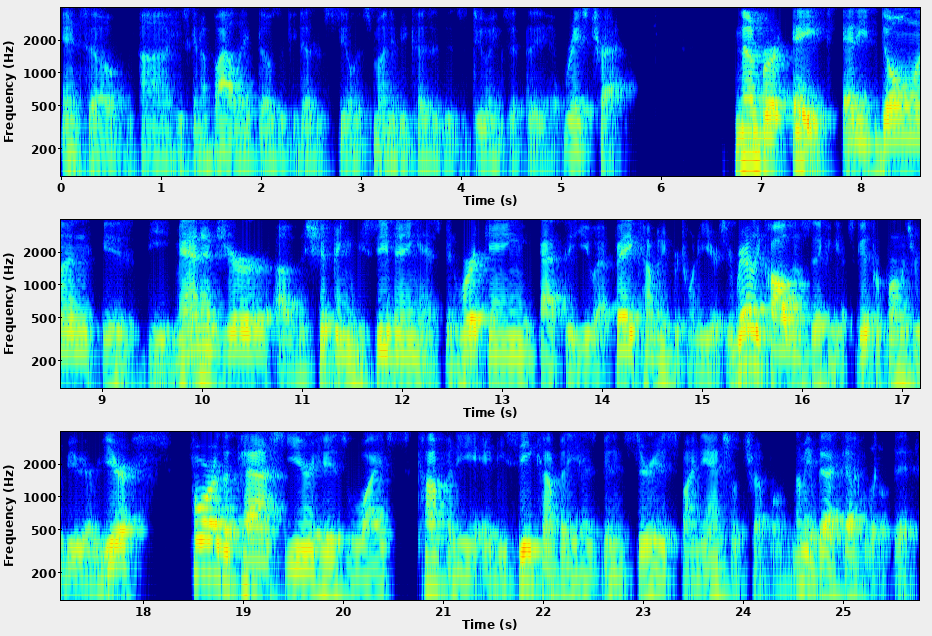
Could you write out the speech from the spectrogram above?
And so uh, he's going to violate those if he doesn't steal his money because of his doings at the racetrack. Number eight, Eddie Dolan is the manager of the shipping receiving, has been working at the UFA company for 20 years. He rarely calls in sick and gets a good performance review every year. For the past year, his wife's company, ABC Company, has been in serious financial trouble. Let me back up a little bit.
